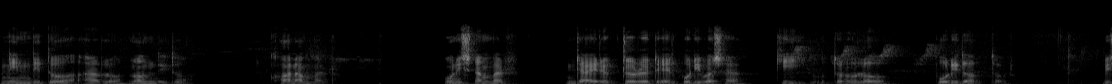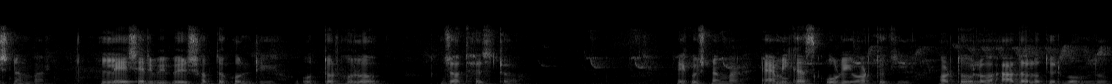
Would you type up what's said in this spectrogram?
নিন্দিত আর হলো নন্দিত। খ নাম্বার, উনিশ নাম্বার, ডাইরেক্টরেট এর পরিভাষা কি? উত্তর হলো পরিদপ্তর। বিশ নাম্বার লেসের বিপরীত শব্দ কোনটি? উত্তর হল যথেষ্ট। একুশ নাম্বার, অ্যামিকাস কোরি অর্থ কী? অর্থ হলো আদালতের বন্ধু।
